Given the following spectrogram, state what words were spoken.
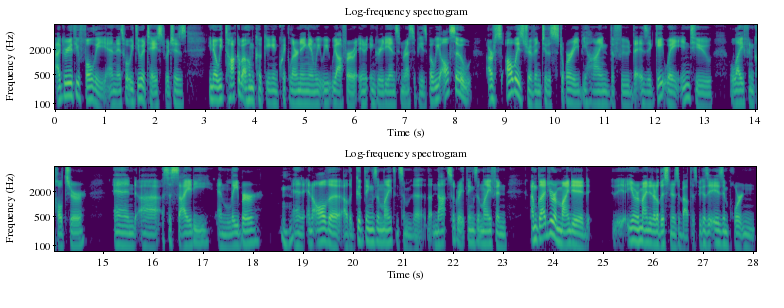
I agree with you fully, and it's what we do at Taste, which is. You know, we talk about home cooking and quick learning, and we, we, we offer ingredients and recipes, but we also are always driven to the story behind the food that is a gateway into life and culture and uh, society and labor and, and all the all the good things in life and some of the, the not so great things in life. And I'm glad you reminded you reminded our listeners about this because it is important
